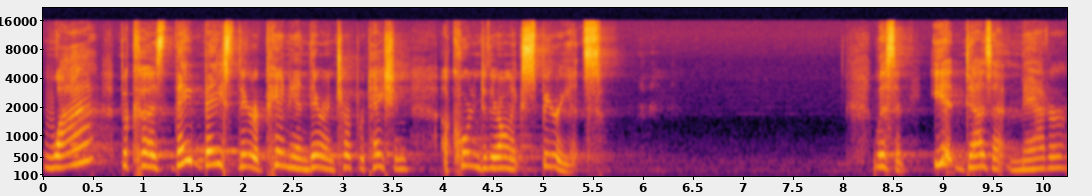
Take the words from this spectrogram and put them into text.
Why? Because they based their opinion, their interpretation, according to their own experience. Listen, it doesn't matter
